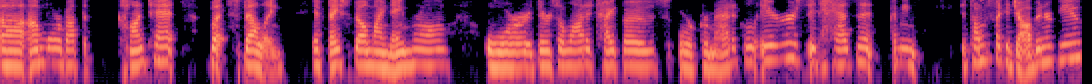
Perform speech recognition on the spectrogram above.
Uh, I'm more about the content, but spelling. If they spell my name wrong, or there's a lot of typos or grammatical errors, it hasn't, I mean, it's almost like a job interview.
